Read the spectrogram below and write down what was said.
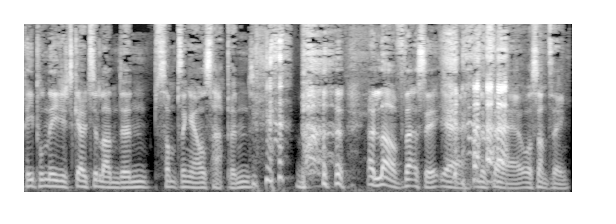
People needed to go to London. Something else happened. a love, that's it. Yeah, an affair or something.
